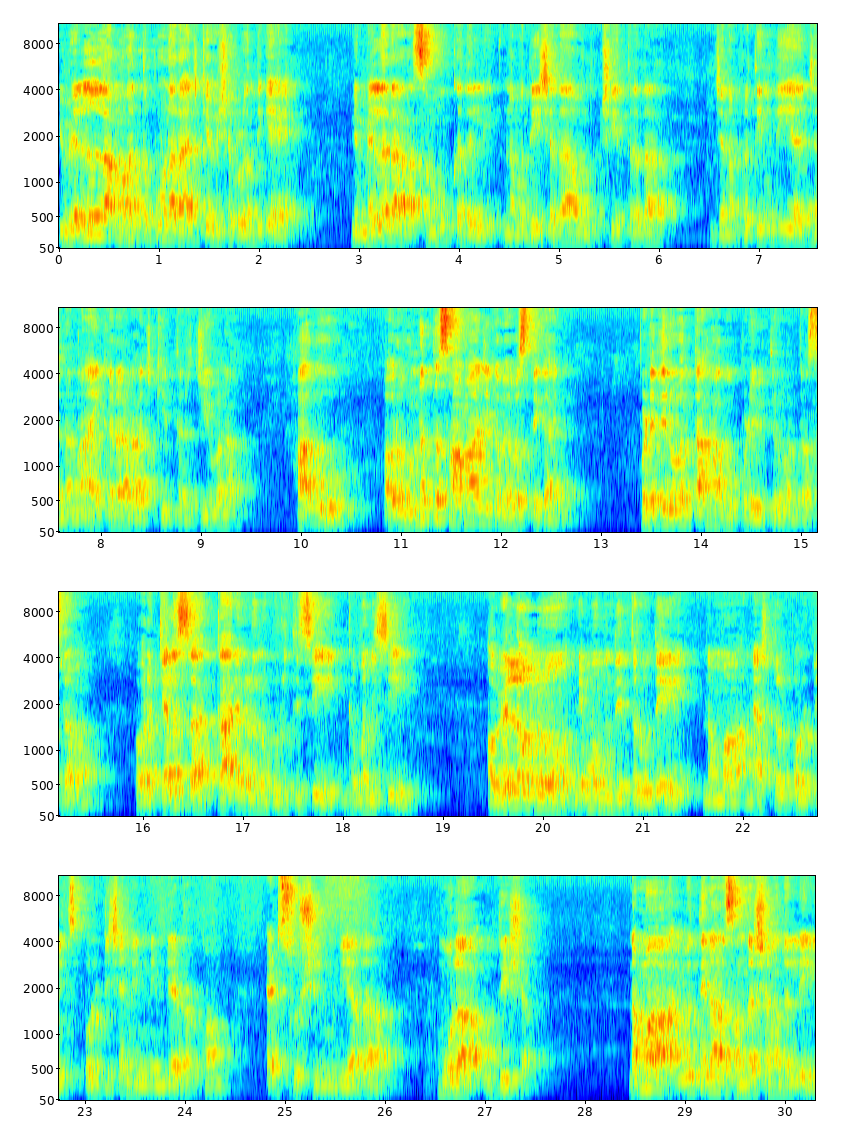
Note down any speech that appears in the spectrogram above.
ಇವೆಲ್ಲ ಮಹತ್ವಪೂರ್ಣ ರಾಜಕೀಯ ವಿಷಯಗಳೊಂದಿಗೆ ನಿಮ್ಮೆಲ್ಲರ ಸಮ್ಮುಖದಲ್ಲಿ ನಮ್ಮ ದೇಶದ ಒಂದು ಕ್ಷೇತ್ರದ ಜನಪ್ರತಿನಿಧಿಯ, ಜನನಾಯಕರ ರಾಜಕೀಯತರ ಜೀವನ ಹಾಗೂ ಅವರ ಉನ್ನತ ಸಾಮಾಜಿಕ ವ್ಯವಸ್ಥೆಗಾಗಿ ಪಡೆದಿರುವಂಥ ಹಾಗೂ ಪಡೆಯುತ್ತಿರುವಂಥ ಶ್ರಮ, ಅವರ ಕೆಲಸ ಕಾರ್ಯಗಳನ್ನು ಗುರುತಿಸಿ, ಗಮನಿಸಿ, ಅವೆಲ್ಲವನ್ನು ನಿಮ್ಮ ಮುಂದೆ ತರುವುದೇ ನಮ್ಮ national politics, politician in India dot com at social ಮೀಡಿಯಾದ ಮೂಲ ಉದ್ದೇಶ. ನಮ್ಮ ಇವತ್ತಿನ ಸಂದರ್ಶನದಲ್ಲಿ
